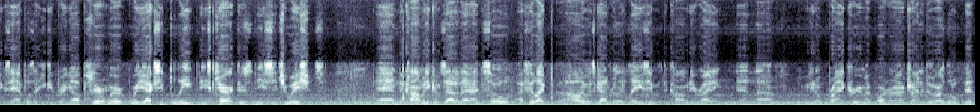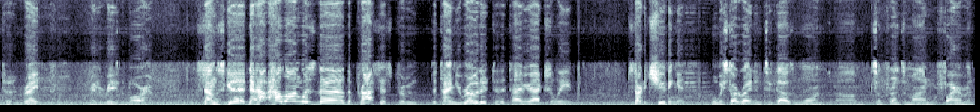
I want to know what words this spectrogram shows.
examples that you could bring up Sure. where where you actually believe these characters in these situations, and the comedy comes out of that. So I feel like Hollywood's gotten really lazy with the comedy writing, and uh, you know, Brian Currie, my partner, and I are trying to do our little bit to Right. maybe raise the bar. Sounds good. Now, how, how long was the the process from the time you wrote it to the time you actually started shooting it? Well, we started writing in 2001. Um, some friends of mine were firemen,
